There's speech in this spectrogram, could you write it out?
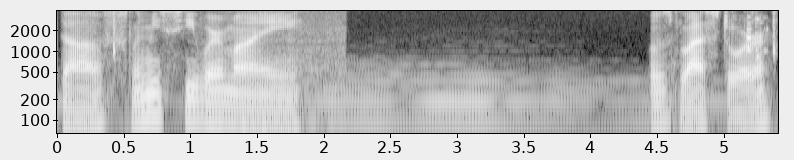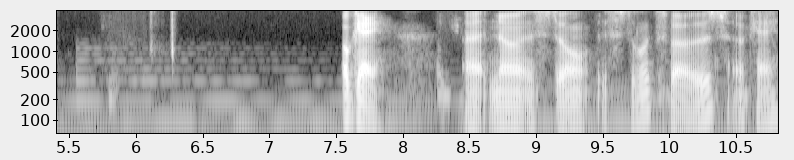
stuff. Let me see where my closed blast door. Okay. Uh, no, it's still it's still exposed. Okay.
